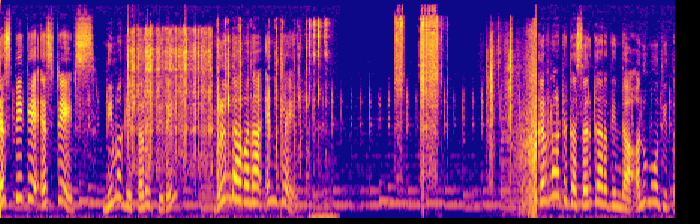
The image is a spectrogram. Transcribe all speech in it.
ಎಸ್ಪಿಕೆ ಎಸ್ಟೇಟ್ಸ್ ನಿಮಗೆ ತರುತ್ತಿದೆ ವೃಂದಾವನ ಎನ್ಕ್ಲೇವ್. ಕರ್ನಾಟಕ ಸರ್ಕಾರದಿಂದ ಅನುಮೋದಿತ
